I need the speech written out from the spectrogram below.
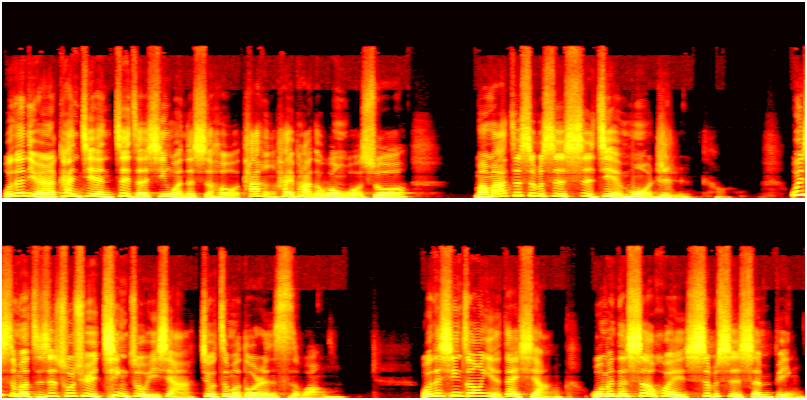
我的女儿看见这则新闻的时候，她很害怕地问我说：“妈妈，这是不是世界末日？为什么只是出去庆祝一下，就这么多人死亡？”我的心中也在想，我们的社会是不是生病？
